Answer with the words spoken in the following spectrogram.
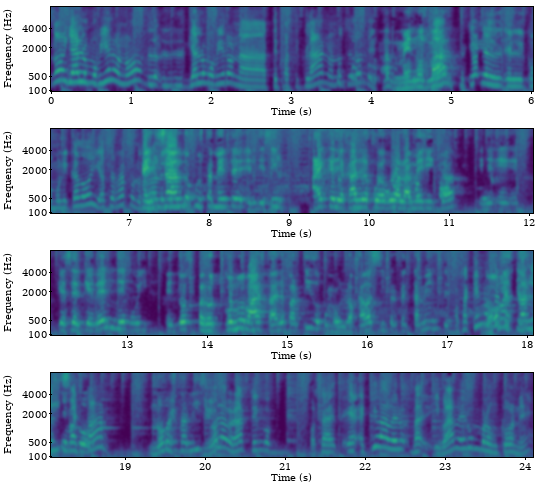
No, ya lo movieron, ¿no? Ya lo movieron a Tepatitlán o no sé dónde. Ah, menos mal. El, el comunicado hoy, hace rato. Lo Pensando justamente en decir, hay que dejarle el juego al América, eh, eh, que es el que vende, güey. Entonces, pero ¿cómo va a estar el partido? Como lo acabas de decir perfectamente. O sea, ¿qué nos No va a estar que va a listo. estar? No va a estar listo. Yo la verdad tengo, o sea, eh, aquí va a haber, va- y va a haber un broncón, ¿eh?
